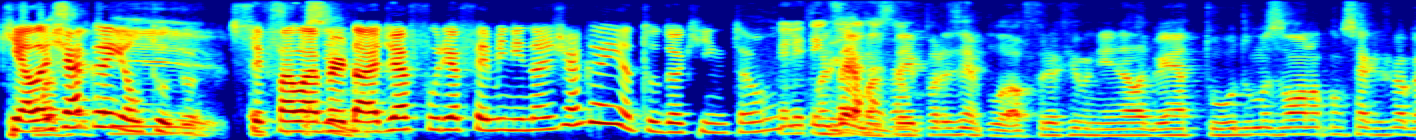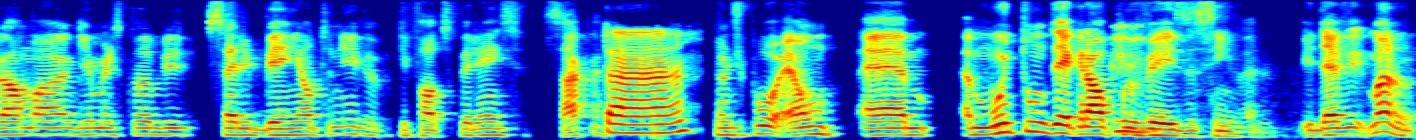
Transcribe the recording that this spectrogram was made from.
Que elas Mas já é ganham que- tudo. é Se que, você tipo falar assim, a verdade, a Fúria Feminina já ganha tudo aqui, então. Ele tem Mas é, mas razão. daí, por exemplo, a Fúria Feminina ela ganha tudo, mas ela não consegue jogar uma Gamers Club Série B em alto nível, que falta experiência, saca? Tá. Então, tipo, é um. É, é muito um degrau Hum. por vez, assim, velho. E deve. Mano,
